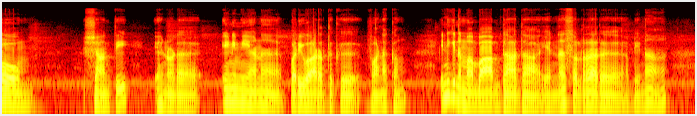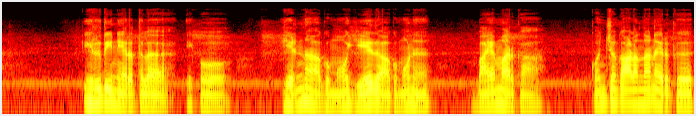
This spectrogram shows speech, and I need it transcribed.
ஓம் சாந்தி. என்னோட இனிமையான பரிவாரத்துக்கு வணக்கம். இன்றைக்கி நம்ம பாப் தாதா என்ன சொல்கிறாரு அப்படின்னா இறுதி நேரத்தில் இப்போது என்ன ஆகுமோ ஏது ஆகுமோன்னு பயமாக இருக்கா? கொஞ்சம் காலம்தானே இருக்குது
